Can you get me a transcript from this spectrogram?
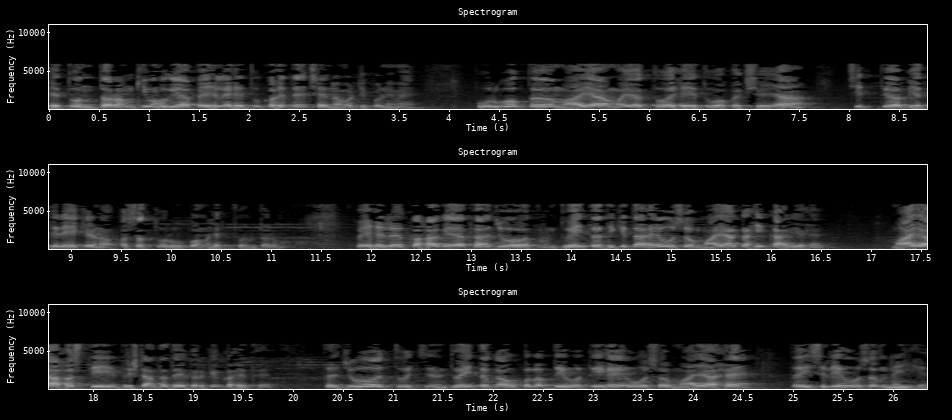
हेतुअंतरम क्यों हो गया? पहले हेतु कहते छह नंबर टिप्पणी में। पूर्वोक्त मायामयत्व हेतु अपेक्षा चित्त व्यतिरेकेण असत्व रूपम हेतुअंतरम पहले कहा गया था, जो द्वैत दिखता है, वो सब माया का ही कार्य है। माया, हस्ती, दृष्टांत दे करके कहे थे। तो जो द्वैत का उपलब्धि होती है, वो सब माया है तो इसलिए वो सब नहीं है।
